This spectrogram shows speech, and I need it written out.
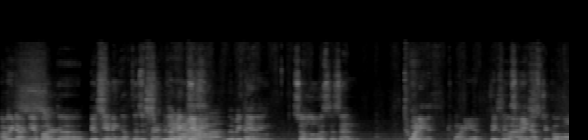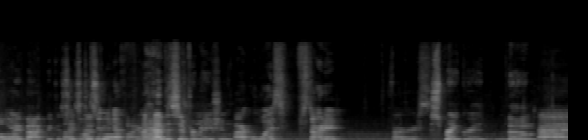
Are we talking about Sir. the beginning of the, The, sprint? the? Yeah. beginning. The beginning. So Lewis is in 20th. Twentieth He's because he last. has to go all the Yeah. way back because But he's Thompson ended up disqualified. I have this information. Or was started first. Sprint grid. Boom. Uh,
